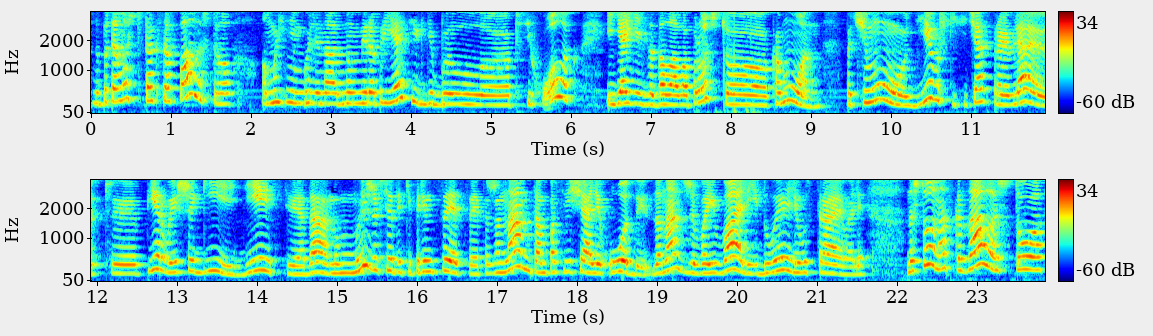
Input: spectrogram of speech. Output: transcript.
Ну, потому что так совпало, что мы с ним были на одном мероприятии, где был э, психолог, и я ей задала вопрос, что, come on, почему девушки сейчас проявляют э, первые шаги, действия, да, ну мы же все таки принцессы, это же нам там посвящали оды, за нас же воевали и дуэли устраивали. На что она сказала, что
